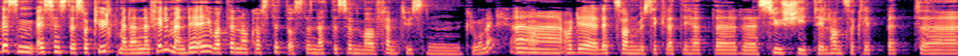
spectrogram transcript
Det som jeg syns er så kult med denne filmen, det er jo at den har kastet oss den nette sum av 5000 kroner. Eh, og det er litt sånn musikkrettigheter, eh, sushi til han som klippet eh,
